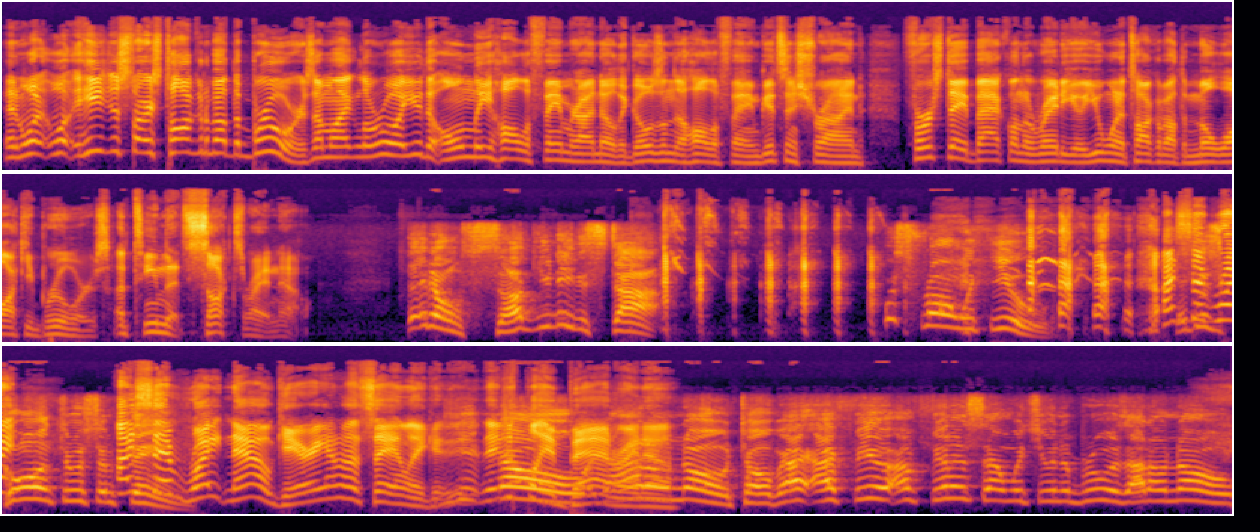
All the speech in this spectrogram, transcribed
And what, what he just starts talking about the brewers. I'm like leroy you're the only hall of famer i know that goes in the hall of fame gets enshrined. First day back on the radio you want to talk about the milwaukee brewers a team that sucks right now. They don't suck. You need to stop. What's wrong with you? i They're said just right going through some i things. said right now gary i'm not saying like You- they're just playing no, bad I right don't now know, Toby. I, I feel I'm feeling something with you and the Brewers. I don't know.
